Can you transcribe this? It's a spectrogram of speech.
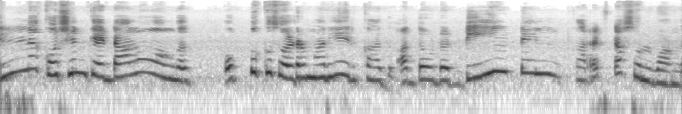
என்ன கொஷின் கேட்டாலும் அவங்க ஒப்புக்கு சொல்கிற மாதிரியே இருக்காது. அதோட டீட்டெயில் கரெக்டாக சொல்லுவாங்க.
